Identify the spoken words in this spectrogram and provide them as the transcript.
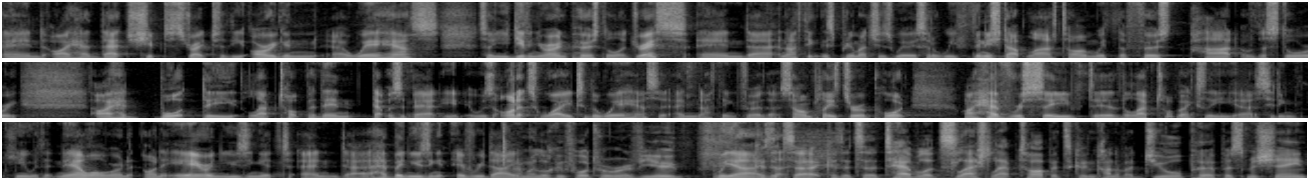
and I had that shipped straight to the Oregon uh, warehouse. So you're given your own personal address, and uh, and I think this pretty much is where sort of we finished up last time with the first part of the story. I had bought the laptop, but then that was about it. It was on its way to the warehouse and nothing further. So I'm pleased to report I have received uh, the laptop, actually uh, sitting here with it now while we're on, on air and using it, and uh, have been using it every day. And we're looking forward to a review. We are because it's a because it's a tablet slash laptop. It's kind of a dual purpose machine,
